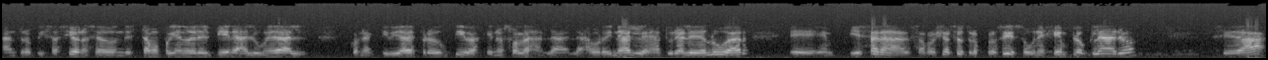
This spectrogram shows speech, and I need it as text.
antropización, o sea, donde estamos poniéndole el pie al humedal con actividades productivas que no son las, las, ordinarias, las naturales del lugar, eh, empiezan a desarrollarse otros procesos. Un ejemplo claro se da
